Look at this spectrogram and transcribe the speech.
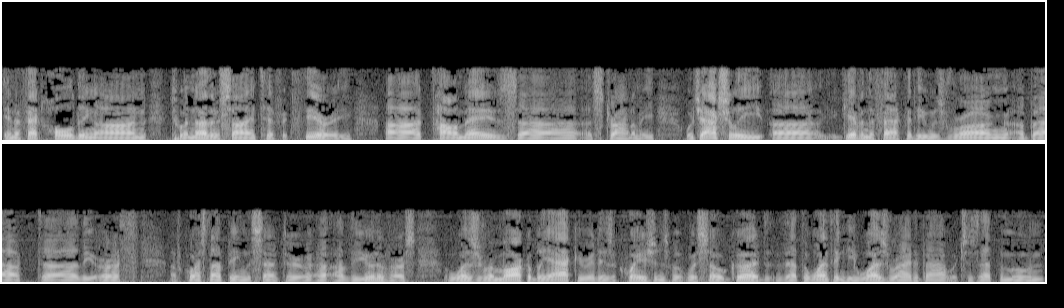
in effect holding on to another scientific theory. Uh, Ptolemy's uh, astronomy, which actually, uh, given the fact that he was wrong about uh, the Earth of course, not being the center uh, of the universe, was remarkably accurate. His equations were, were so good that the one thing he was right about, which is that the moon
